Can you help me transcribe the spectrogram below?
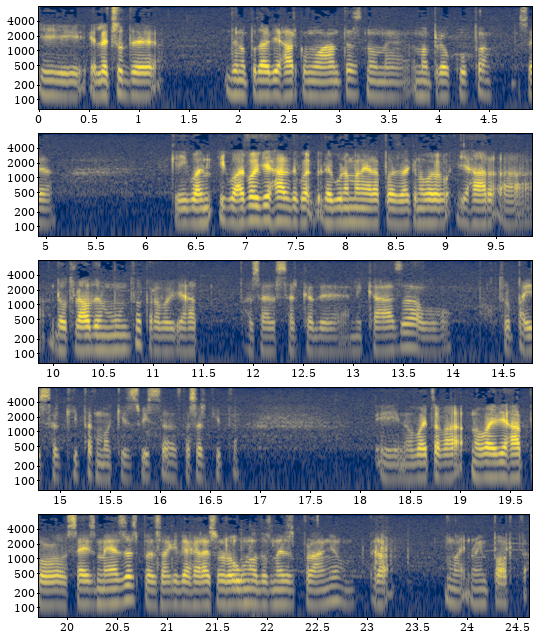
Y el hecho de, de no poder viajar como antes no me, no me preocupa. O sea, igual, igual voy a viajar de, alguna manera, pues que no voy a viajar a, de otro lado del mundo, pero voy a viajar a ser cerca de mi casa o otro país cerquita, como aquí en Suiza, está cerquita. Y no voy a, no voy a viajar por seis meses, pues hay que viajar solo uno o dos meses por año, pero no, no importa.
